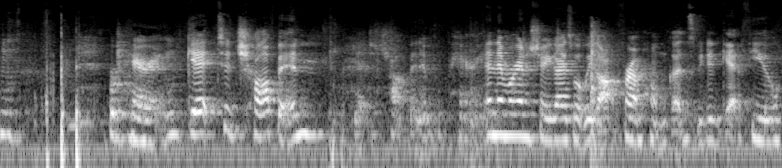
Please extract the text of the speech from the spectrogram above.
Preparing. get to chopping. Get to chopping and preparing. And then we're gonna show you guys what we got from Home Goods. We did get a few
